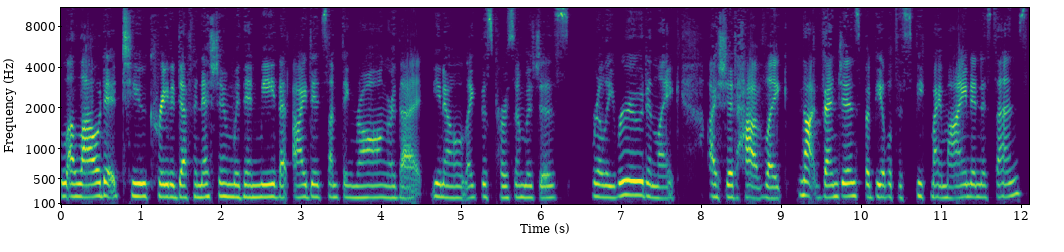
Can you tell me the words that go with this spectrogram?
allowed it to create a definition within me that I did something wrong or that, you know, like this person was just really rude and like I should have like not vengeance, but be able to speak my mind in a sense.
